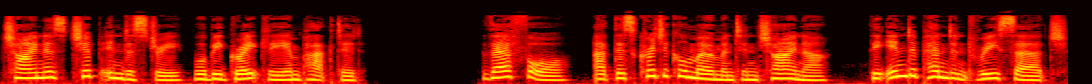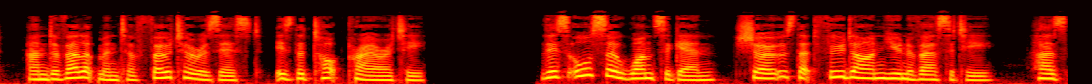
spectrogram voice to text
China's chip industry will be greatly impacted. Therefore, at this critical moment in China, the independent research and development of photoresist is the top priority. This also once again shows that Fudan University has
